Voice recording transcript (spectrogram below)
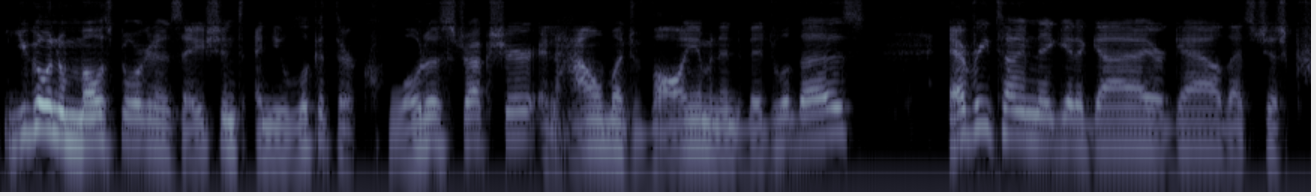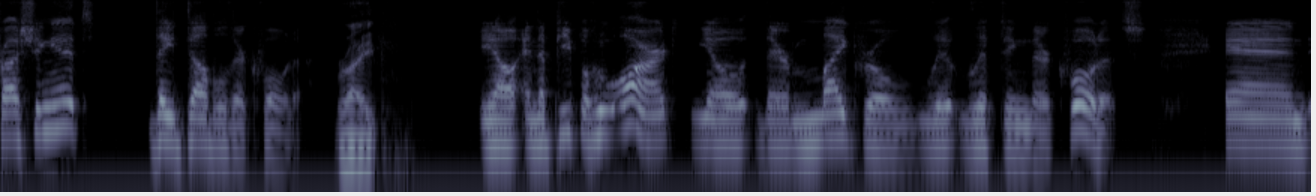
you go into most organizations and you look at their quota structure and how much volume an individual does. Every time they get a guy or gal that's just crushing it, they double their quota Right. You know, and the people who aren't, you know, they're micro li- lifting their quotas, and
